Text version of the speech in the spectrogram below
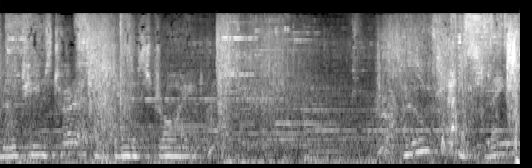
Blue Team's turret has been destroyed. Blue Team slain the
